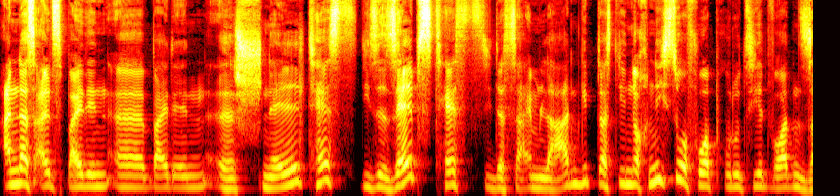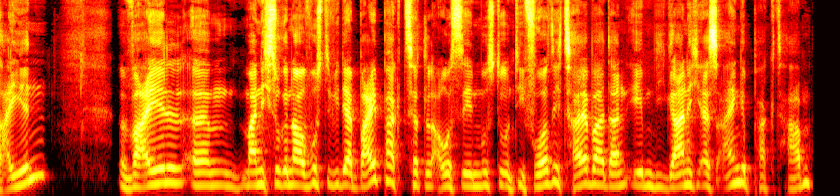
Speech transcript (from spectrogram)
anders als bei den, äh, bei den äh, Schnelltests, diese Selbsttests, die das da im Laden gibt, dass die noch nicht so vorproduziert worden seien, weil ähm, man nicht so genau wusste, wie der Beipackzettel aussehen musste und die vorsichtshalber dann eben die gar nicht erst eingepackt haben.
